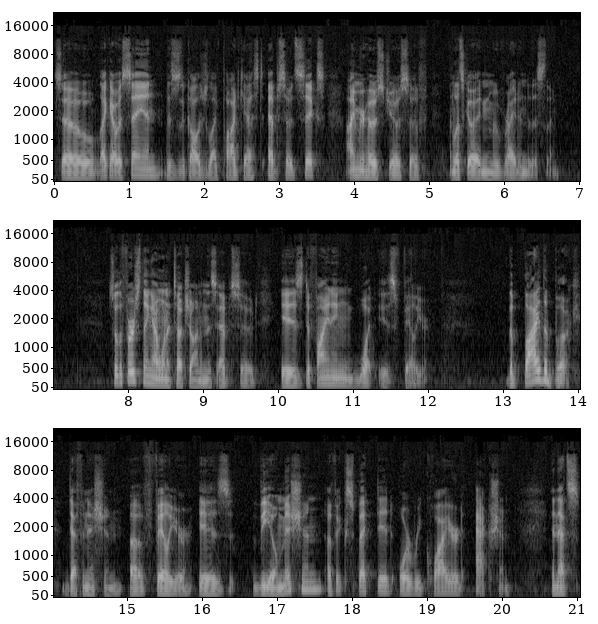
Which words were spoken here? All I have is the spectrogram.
So, like I was saying, this is the College of Life podcast, episode six. I'm your host, Joseph, and let's go ahead and move right into this thing. So, the first thing I want to touch on in this episode is defining what is failure. The by the book definition of failure is the omission of expected or required action. And that's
